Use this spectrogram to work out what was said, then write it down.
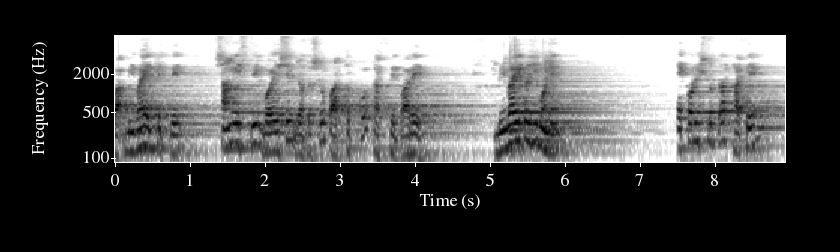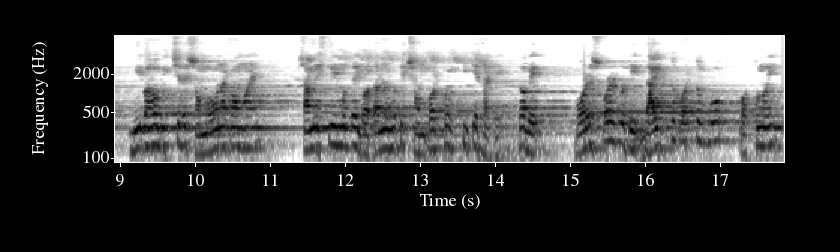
বা বিবাহের ক্ষেত্রে স্বামী স্ত্রীর বয়সের যথেষ্ট পার্থক্য থাকতে পারে। বিবাহিত জীবনে একনিষ্ঠতা থাকে, বিবাহ বিচ্ছেদের সম্ভাবনা কম হয়, স্বামী স্ত্রীর মধ্যে গতানুগতিক সম্পর্ক টিকে থাকে। তবে পরস্পরের প্রতি দায়িত্ব কর্তব্য কখনোই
